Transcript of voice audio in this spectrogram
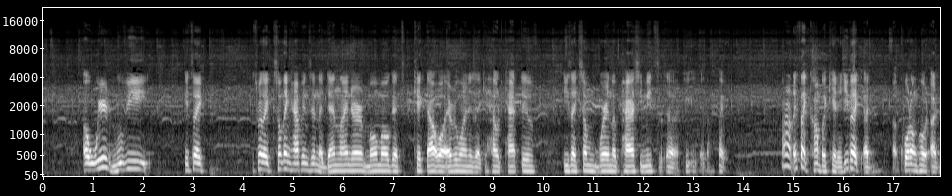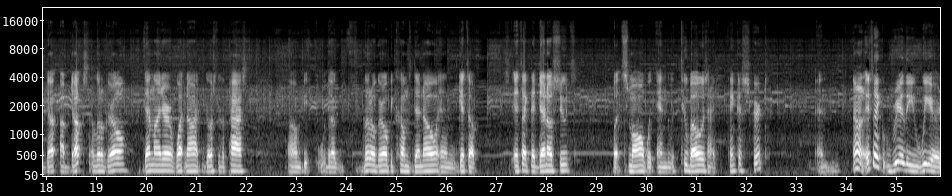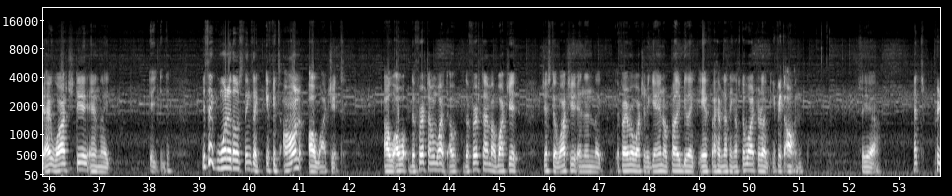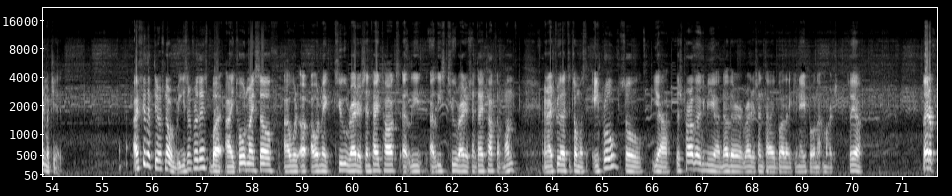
a weird movie. It's like it's where like something happens in the den liner. Momo gets kicked out while everyone is like held captive. He's like somewhere in the past. He meets uh he like I don't. It's like complicated. He like a, a quote unquote abdu- abducts a little girl. Denliner, whatnot, goes to the past. Um, be, the little girl becomes Den-O and gets up. It's like the Den-O suit, but small with and with two bows and I think a skirt. And I don't know, it's like really weird. I watched it and like, it, it- it's like one of those things. Like if it's on, I'll watch it. I'll, I'll the first time I watch I'll, the first time I watch it just to watch it and then like if I ever watch it again I'll probably be like if I have nothing else to watch or like if it's on. So yeah. That's pretty much it. I feel like there was no reason for this, but I told myself I would uh, I would make two Rider Sentai talks at least at least two Rider Sentai talks a month, and I just realized it's almost April, so yeah, there's probably gonna be another Rider Sentai, but like in April, not March. So yeah, later.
